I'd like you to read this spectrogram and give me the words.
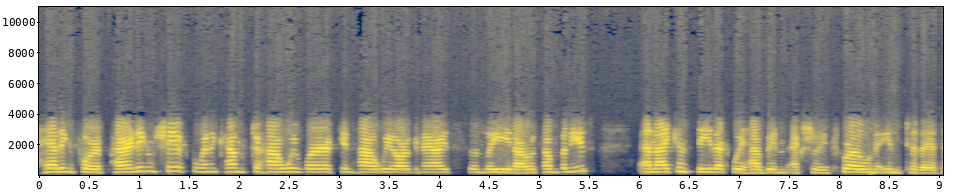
heading for a paradigm shift when it comes to how we work and how we organize and lead our companies. And I can see that we have been actually thrown into this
